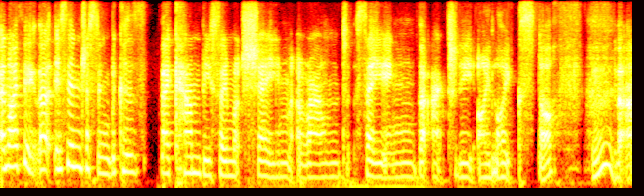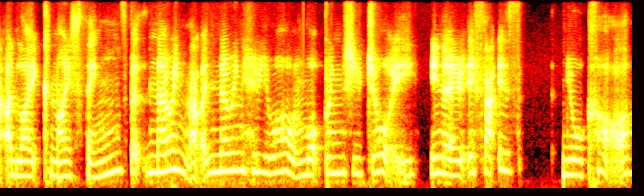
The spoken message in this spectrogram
and I think that it's interesting because there can be so much shame around saying that actually I like stuff, Mm. that I like nice things, but knowing that, like knowing who you are and what brings you joy, you know, if that is your car,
